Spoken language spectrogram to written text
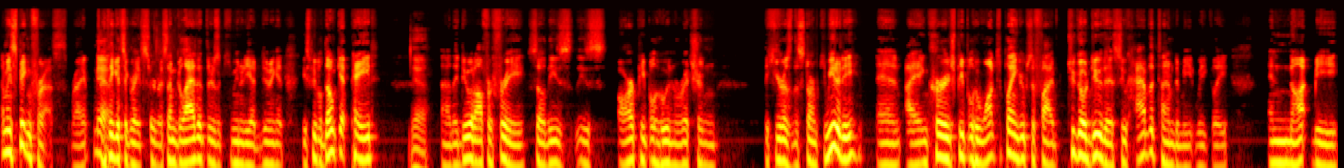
i mean speaking for us right? Yeah. i think it's a great service. I'm glad that there's a community out doing it. These people don't get paid. Yeah. uh, they do it all for free. So these these are people who enrich in the heroes of the storm community and i encourage people who want to play in groups of five to go do this who have the time to meet weekly and not be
